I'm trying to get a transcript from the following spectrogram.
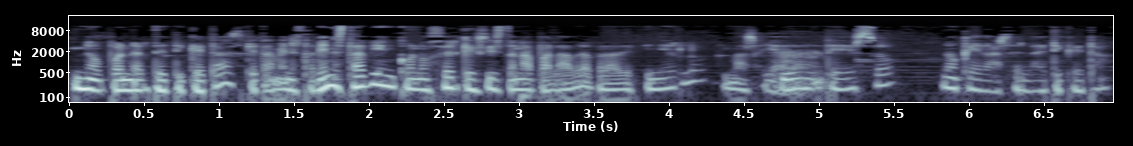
No ponerte etiquetas, que también está bien. Está bien conocer que existe una palabra para definirlo y más allá Mm. de eso, no quedarse en la etiqueta,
